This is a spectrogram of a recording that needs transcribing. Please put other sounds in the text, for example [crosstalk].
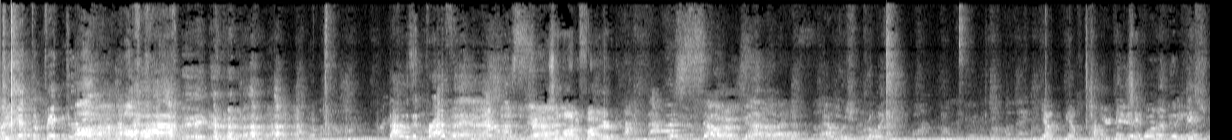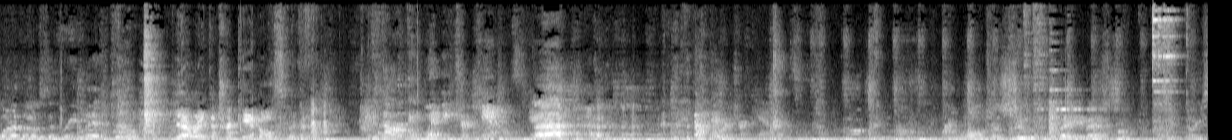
Did you get the picture? [laughs] That was impressive. That was a lot of fire. [laughs] That was so good. That was really. Yum yum You needed one, at least one of those that relit, girl. Yeah, right. The trick candles. [laughs] I thought they would be trick candles. Yeah. I thought they were trick candles. Want a soup, baby?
